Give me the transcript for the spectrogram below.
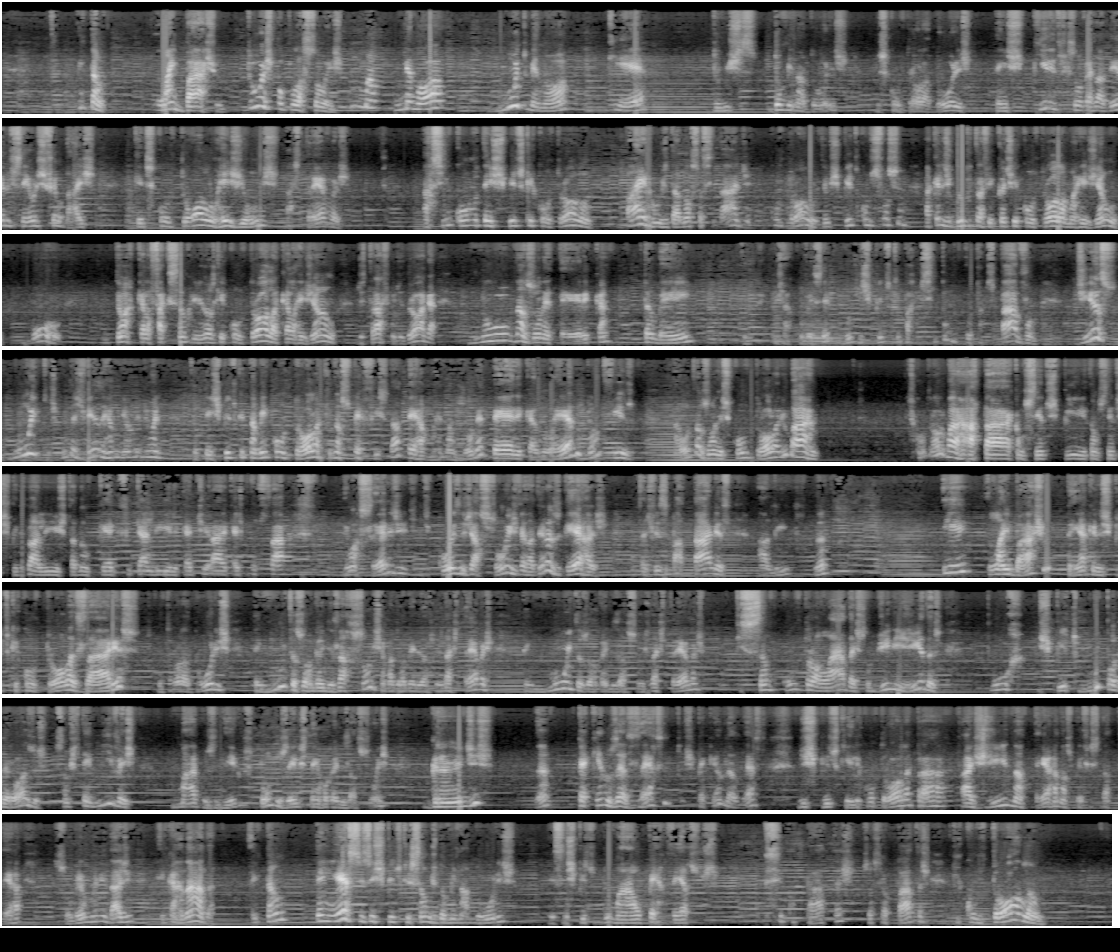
Então, lá embaixo, duas populações. Uma menor, muito menor, que é dos dominadores, dos controladores, tem espíritos que são verdadeiros senhores feudais, que eles controlam regiões das trevas, assim como tem espíritos que controlam bairros da nossa cidade, controlam, tem espírito como se fosse aqueles grupos traficantes que controlam uma região, um morro, então aquela facção criminosa que controla aquela região de tráfico de droga, no, na zona etérica também, já conversei com muitos espíritos que participam, participavam disso, muitos, muitas vezes em reunião mediúnica. Então, tem espírito que também controla aqui na superfície da Terra, mas na zona etérica, não é no plano físico. Na outra zona, eles controlam ali o bairro. Eles controlam o bairro, atacam o centro espírita, um centro espiritualista, não quer que fique ali, ele quer tirar, ele quer expulsar. Tem uma série de, de coisas, de ações, verdadeiras guerras, muitas vezes batalhas ali, né? E lá embaixo tem aqueles espíritos que controlam as áreas, controladores, tem muitas organizações, chamadas organizações das trevas, tem muitas organizações das trevas que são controladas, são dirigidas por espíritos muito poderosos, são os temíveis magos negros, todos eles têm organizações grandes, né? pequenos exércitos, pequenos exércitos de espíritos que ele controla para agir na Terra, na superfície da Terra, sobre a humanidade encarnada. Então, tem esses espíritos que são os dominadores, esses espíritos do mal, perversos, psicopatas, sociopatas, que controlam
